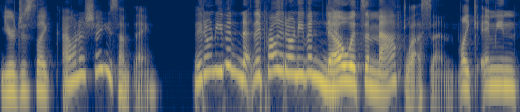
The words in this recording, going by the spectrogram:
you're just like i want to show you something they don't even know, they probably don't even know it's a math lesson. Like, I mean,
